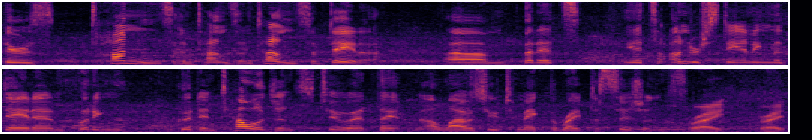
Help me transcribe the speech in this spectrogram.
there's tons and tons and tons of data. Um, but it's, it's understanding the data and putting good intelligence to it that allows you to make the right decisions. Right, right.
